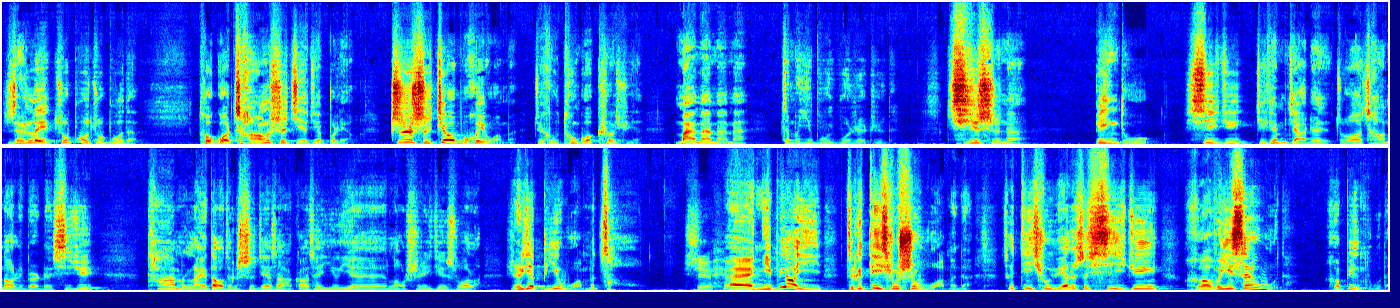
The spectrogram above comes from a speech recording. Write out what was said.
人类逐步逐步的，通过常识解决不了，知识教不会我们，最后通过科学慢慢慢慢这么一步一步认知的。其实呢，病毒、细菌，今天我们讲的主要肠道里边的细菌。他们来到这个世界上，刚才有业老师已经说了，人家比我们早。是，哎，你不要以这个地球是我们的，这个地球原来是细菌和微生物的，和病毒的，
